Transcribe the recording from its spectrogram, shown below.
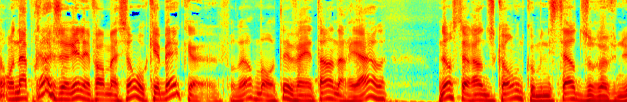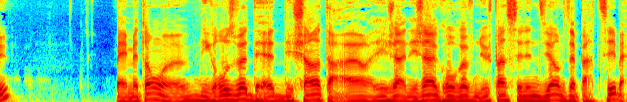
On apprend à gérer l'information. Au Québec, il faudrait remonter 20 ans en arrière. Là, Là, on s'était rendu compte qu'au ministère du Revenu, ben, mettons, euh, des grosses vedettes, des chanteurs, des gens, des gens à gros revenus, je pense que Céline Dion faisait partie, ben,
